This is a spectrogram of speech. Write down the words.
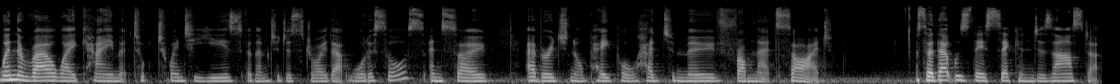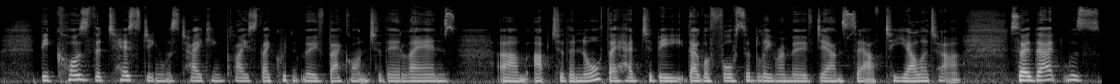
When the railway came, it took 20 years for them to destroy that water source, and so Aboriginal people had to move from that site. So that was their second disaster. Because the testing was taking place, they couldn't move back onto their lands um, up to the north. They had to be, they were forcibly removed down south to Yalata. So that was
